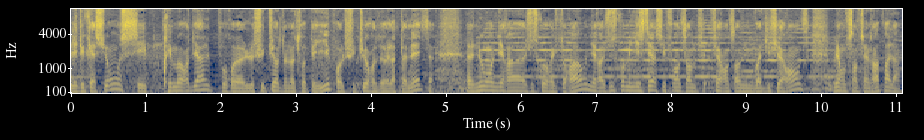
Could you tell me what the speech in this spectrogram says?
L'éducation, c'est primordial pour euh, le futur de notre pays, pour le futur de la planète. Euh, nous, on ira jusqu'au rectorat, on ira jusqu'au ministère s'il faut faire entendre une voix différente, mais on ne s'en tiendra pas là.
